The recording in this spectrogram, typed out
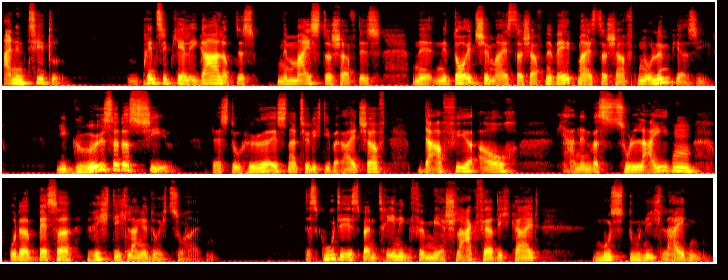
Einen Titel. Prinzipiell egal, ob das eine Meisterschaft ist, eine, eine deutsche Meisterschaft, eine Weltmeisterschaft, ein Olympiasieg. Je größer das Ziel, desto höher ist natürlich die Bereitschaft, dafür auch, ja, nennen wir es, zu leiden oder besser richtig lange durchzuhalten. Das Gute ist beim Training für mehr Schlagfertigkeit, musst du nicht leiden.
